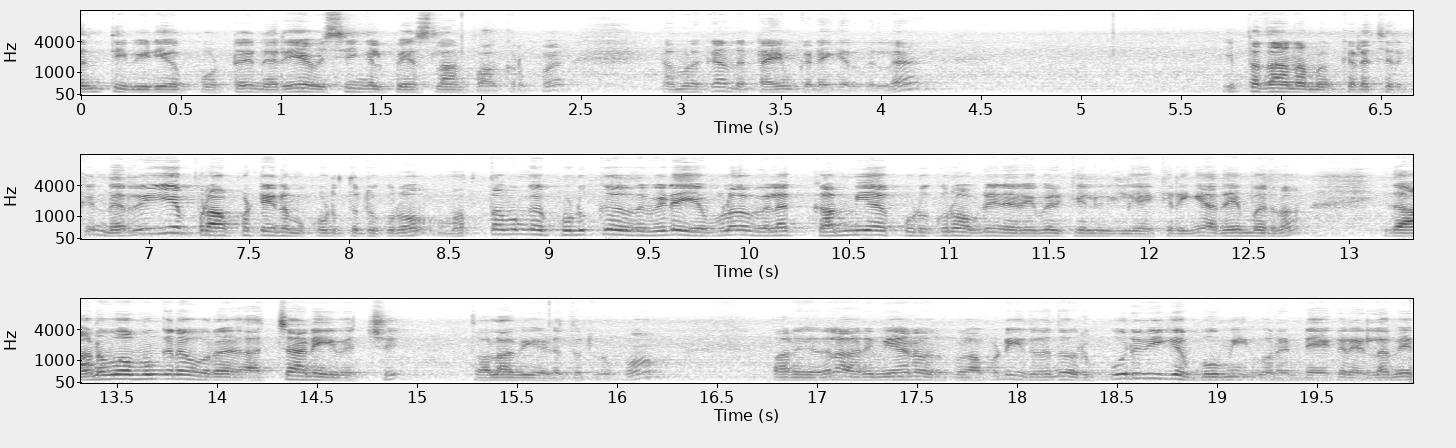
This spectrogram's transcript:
லென்த்தி வீடியோ போட்டு நிறைய விஷயங்கள் பேசலான்னு பார்க்குறப்ப நம்மளுக்கு அந்த டைம் கிடைக்கிறதில்ல. இப்போ தான் நமக்கு கிடச்சிருக்கு. நிறைய ப்ராப்பர்ட்டி நம்ம கொடுத்துட்ருக்குறோம் மற்றவங்க கொடுக்கறத விட எவ்வளோ விலை கம்மியாக கொடுக்குறோம் அப்படின்னு நிறைய பேர் கேள்விகள் கேட்குறீங்க. அதே மாதிரி தான் இது அனுபவங்கிற ஒரு அச்சாணியை வச்சு தொலாவி எடுத்துகிட்ருக்கோம் பாருங்கள் இதெல்லாம் அருமையான ஒரு ப்ராப்பர்ட்டி இது வந்து ஒரு பூர்வீக பூமி ஒரு ரெண்டு ஏக்கர் எல்லாமே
